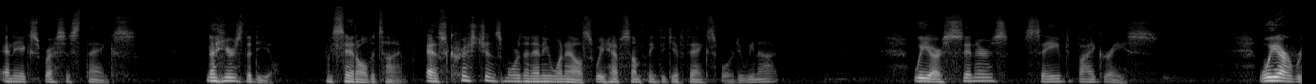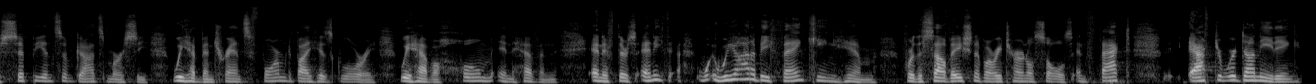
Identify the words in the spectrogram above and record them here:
and he expresses thanks. Now, here's the deal. We say it all the time. As Christians, more than anyone else, we have something to give thanks for, do we not? We are sinners saved by grace. We are recipients of God's mercy. We have been transformed by His glory. We have a home in heaven. And if there's anything, we ought to be thanking Him for the salvation of our eternal souls. In fact, after we're done eating,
